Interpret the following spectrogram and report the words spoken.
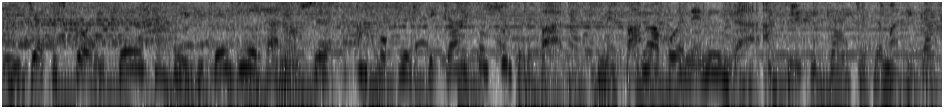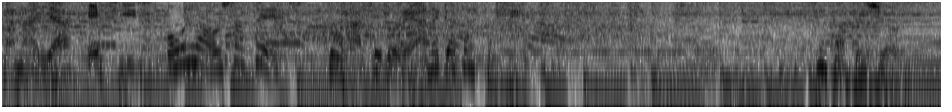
Για τις κορυφαίες αθλητικές διοργανώσεις αποκλειστικά στο Super Pack. Με πάνω από 90 αθλητικά και θεματικά κανάλια έχεις όλα όσα θες. Τώρα και δωρεάν εγκατάσταση. Cita Vision.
